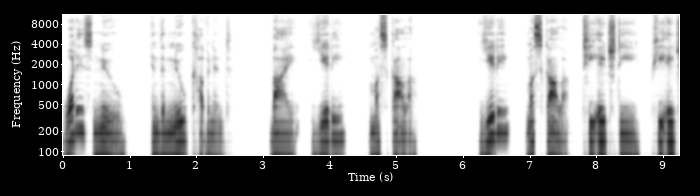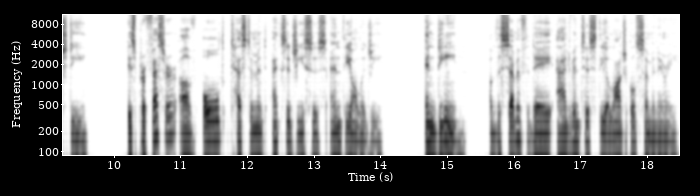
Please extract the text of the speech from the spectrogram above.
What is New in the New Covenant by Jiří Moskala. Jiří Moskala, THD, PhD, is professor of Old Testament exegesis and theology and dean of the Seventh day Adventist Theological Seminary,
